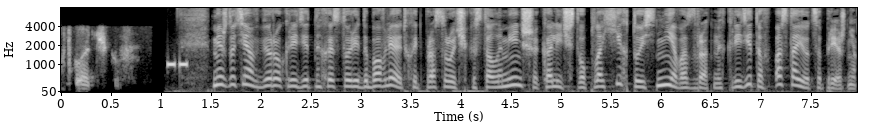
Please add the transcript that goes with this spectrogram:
вкладчиков. Между тем, в Бюро кредитных историй добавляют, хоть просрочка стало меньше, количество плохих, то есть невозвратных кредитов остается прежним.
